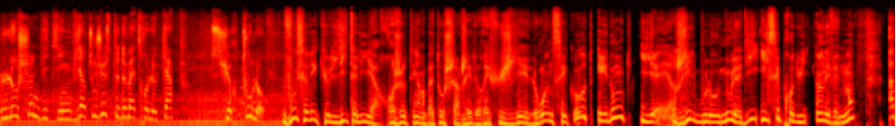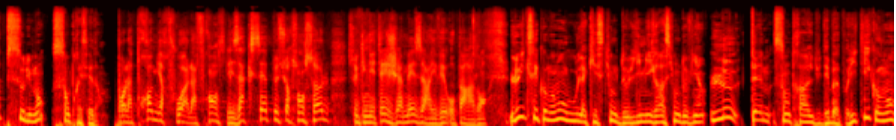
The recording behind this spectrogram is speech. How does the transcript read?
l'Ocean Viking vient tout juste de mettre le cap sur Toulon. Vous savez que l'Italie a rejeté un bateau chargé de réfugiés loin de ses côtes et donc hier, Gilles Boulot nous l'a dit, il s'est produit un événement absolument sans précédent. Pour la première fois, la France les accepte sur son sol, ce qui n'était jamais arrivé auparavant. Le X, c'est qu'au moment où la question de l'immigration devient le thème central du débat politique, au moment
